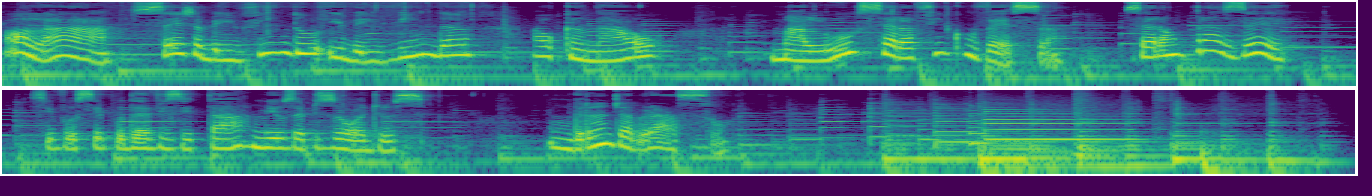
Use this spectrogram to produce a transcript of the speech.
Olá, seja bem-vindo e bem-vinda ao canal Malu Serafim Conversa. Será um prazer se você puder visitar meus episódios. Um grande abraço.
